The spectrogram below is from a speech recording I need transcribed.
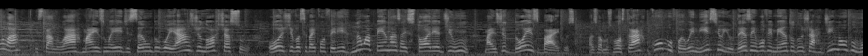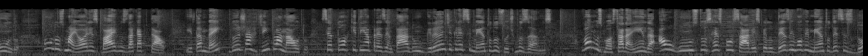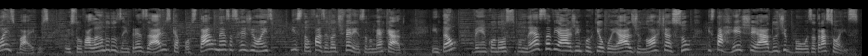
Olá, está no ar mais uma edição do Goiás de Norte a Sul. Hoje você vai conferir não apenas a história de um, mas de dois bairros. Nós vamos mostrar como foi o início e o desenvolvimento do Jardim Novo Mundo, um dos maiores bairros da capital, e também do Jardim Planalto, setor que tem apresentado um grande crescimento nos últimos anos. Vamos mostrar ainda alguns dos responsáveis pelo desenvolvimento desses dois bairros. Eu estou falando dos empresários que apostaram nessas regiões e estão fazendo a diferença no mercado. Então, venha conosco nessa viagem porque o Goiás, de norte a sul, está recheado de boas atrações.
